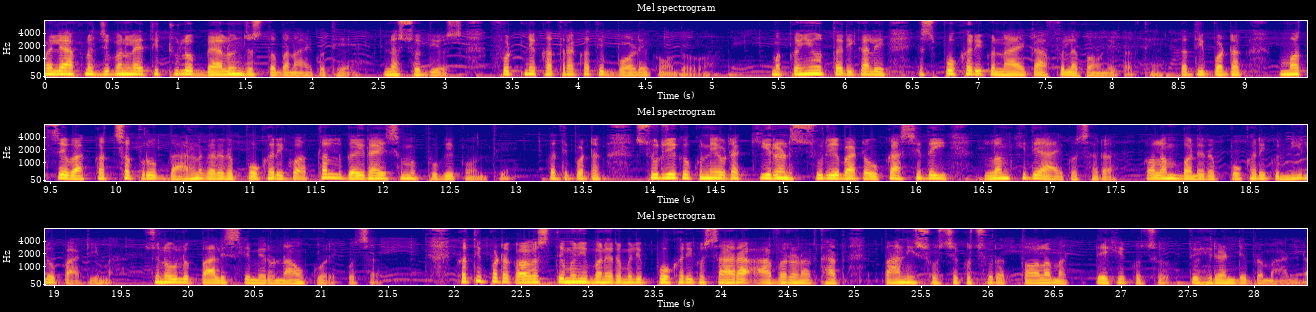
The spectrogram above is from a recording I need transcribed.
मैले आफ्नो जीवनलाई यति ठूलो ब्यालुन जस्तो बनाएको थिएँ। नसोधियोस् फुट्ने खतरा कति बढेको हुँदो हो। म कैयौं तरिकाले यस पोखरीको नायक आफूलाई पाउने गर्थेँ। कतिपटक मत्स्य वा कच्छप रूप धारण गरेर पोखरीको अतल गहिराईसम्म पुगेको हुन्थे। कतिपटक सूर्यको कुनै एउटा किरण सूर्यबाट उकासिँदै लम्किँदै आएको छ र कलम बनेर पोखरीको निलो पाटीमा सुनौलो पालिसले मेरो नाउँ कोरेको छ। कतिपटक अगस्त्यमुनि बनेर मैले पोखरीको सारा आवरण अर्थात् पानी सोचेको छु र तलमा देखेको छु त्यो हिरण्य ब्रह्माण्ड।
